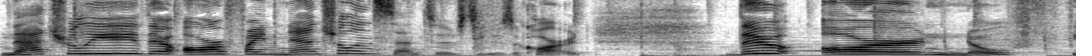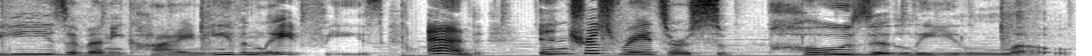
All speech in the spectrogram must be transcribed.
Naturally, there are financial incentives to use a card. There are no fees of any kind, even late fees, and interest rates are supposedly low.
